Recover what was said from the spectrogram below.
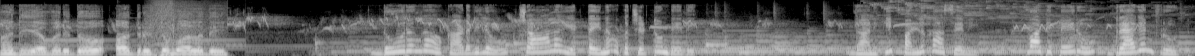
అది ఎవరిదో అదృష్టం వాళ్ళది. దూరంగా ఒక అడవిలో చాలా ఎత్తైన ఒక చెట్టు ఉండేది. దానికి పళ్ళు కాసేవి. వాటి పేరు డ్రాగన్ ఫ్రూట్.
